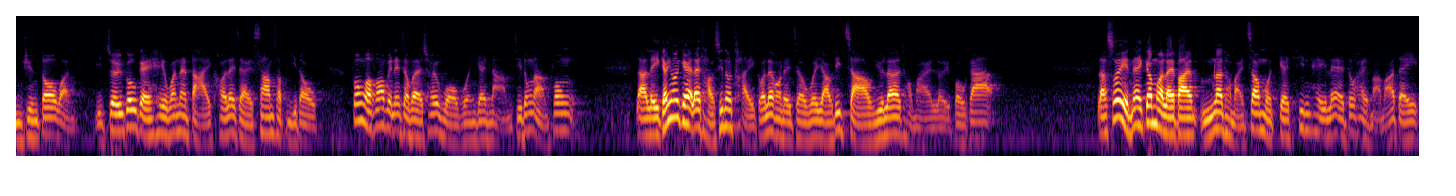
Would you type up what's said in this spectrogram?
漸轉多雲，而最高嘅氣温咧大概咧就係三十二度。風浪方面咧就會係吹和緩嘅南至東南風。嗱，嚟緊嗰幾日咧，頭先都提過咧，我哋就會有啲驟雨啦，同埋雷暴噶。嗱，雖然咧今個禮拜五啦，同埋週末嘅天氣咧都係麻麻地，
